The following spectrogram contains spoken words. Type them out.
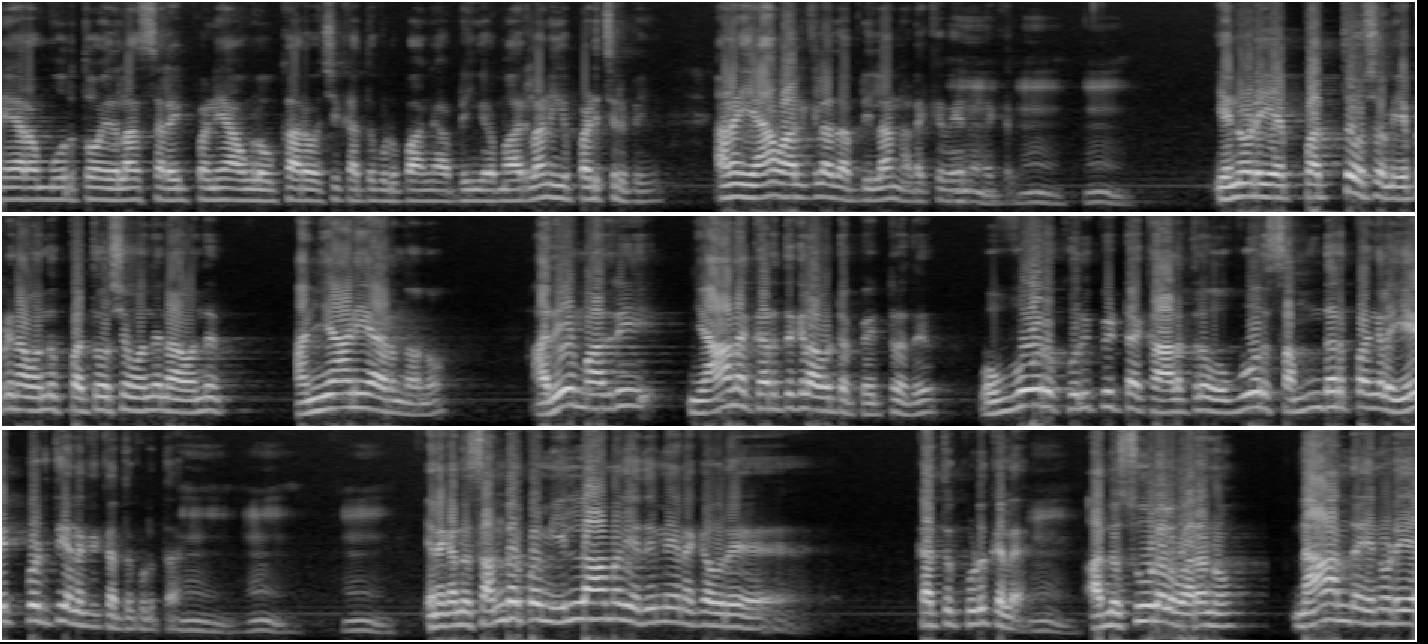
நேரம் முகூர்த்தம் இதெல்லாம் செலக்ட் பண்ணி அவங்கள உட்கார வச்சு கற்றுக் கொடுப்பாங்க அப்படிங்கிற மாதிரிலாம் நீங்க படிச்சிருப்பீங்க. ஆனா என் வாழ்க்கையில அது அப்படிலாம் நடக்கவே நடக்கல. என்னுடைய பத்து வருஷம் எப்படி நான் வந்து பத்து வருஷம் வந்து நான் வந்து அஞ்ஞானியா இருந்தானோ அதே மாதிரி ஞான கருத்துக்களை அவர்கிட்ட பெற்றது ஒவ்வொரு குறிப்பிட்ட காலத்துல ஒவ்வொரு சந்தர்ப்பங்களை ஏற்படுத்தி எனக்கு கத்துக் கொடுத்தார். எனக்கு அந்த சந்தர்ப்பம் இல்லாமல் எதுவுமே எனக்கு அவரு கத்து கொடுக்கல. அந்த சூழல் வரணும். நான் அந்த என்னுடைய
